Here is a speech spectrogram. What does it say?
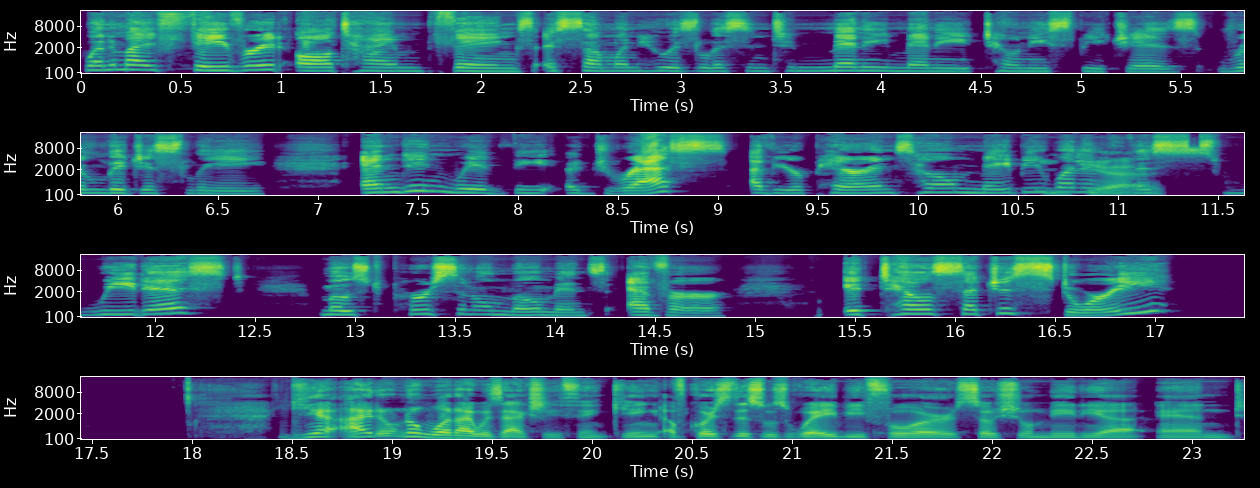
one of my favorite all time things as someone who has listened to many, many Tony speeches religiously, ending with the address of your parents' home, maybe one yes. of the sweetest, most personal moments ever. It tells such a story. Yeah, I don't know what I was actually thinking. Of course, this was way before social media and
